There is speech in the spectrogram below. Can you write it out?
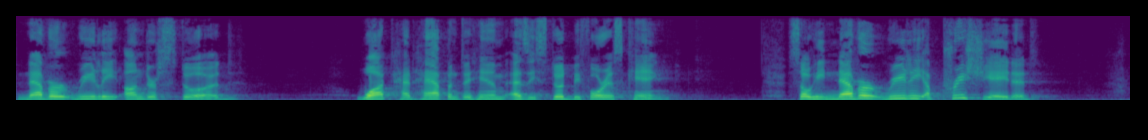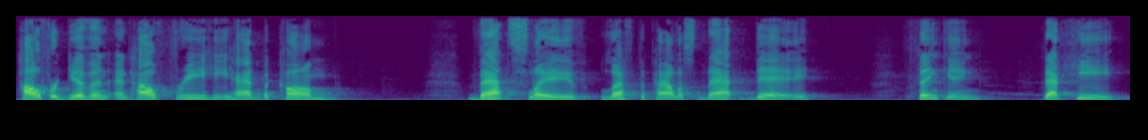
never really understood what had happened to him as he stood before his king. So he never really appreciated how forgiven and how free he had become. That slave left the palace that day thinking that he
